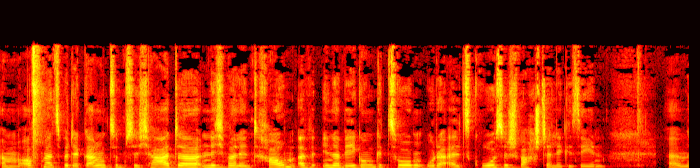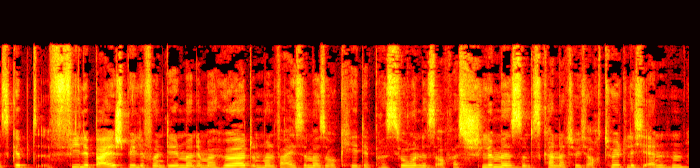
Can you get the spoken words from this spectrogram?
Ähm, oftmals wird der Gang zum Psychiater nicht mal in Traum in Erwägung gezogen oder als große Schwachstelle gesehen. Ähm, es gibt viele Beispiele, von denen man immer hört und man weiß immer so, okay, Depression ist auch was Schlimmes und es kann natürlich auch tödlich enden.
